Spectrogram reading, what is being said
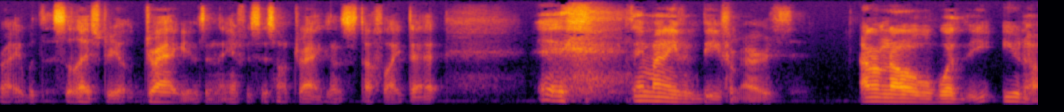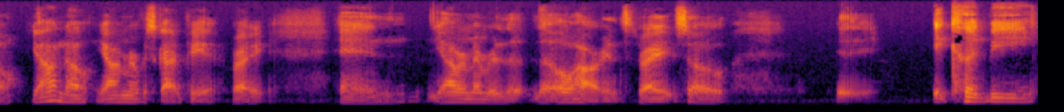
right? With the celestial dragons and the emphasis on dragons stuff like that. Eh, they might even be from Earth. I don't know what you know. Y'all know. Y'all remember Skypiea, right? And y'all remember the the Oharans, right? So it, eh, it could be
